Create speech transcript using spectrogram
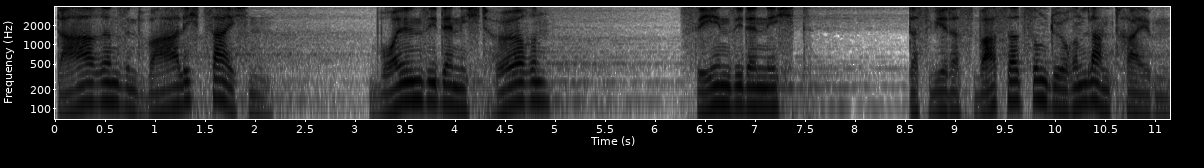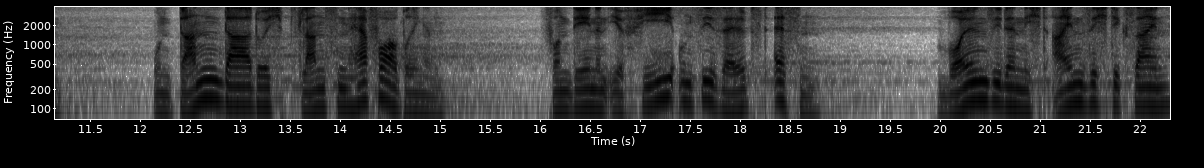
Darin sind wahrlich Zeichen. Wollen sie denn nicht hören? Sehen sie denn nicht, dass wir das Wasser zum dürren Land treiben und dann dadurch Pflanzen hervorbringen, von denen ihr Vieh und sie selbst essen? Wollen sie denn nicht einsichtig sein?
